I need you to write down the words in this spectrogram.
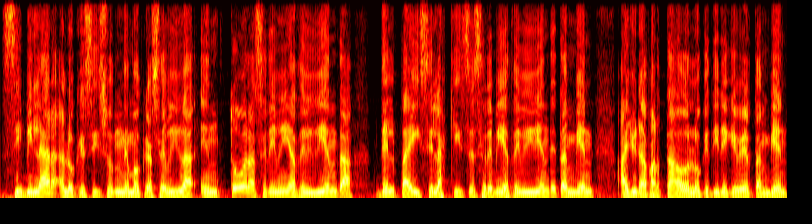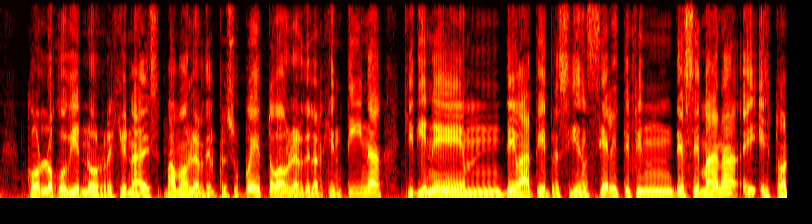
similar a lo que se hizo en Democracia Viva en todas las seremías de vivienda del país, en las 15 seremías de vivienda, y también hay un apartado en lo que tiene que ver también con los gobiernos regionales. Vamos a hablar del presupuesto, vamos a hablar de la Argentina, que tiene em, debate presidencial este fin de semana, eh, esto a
